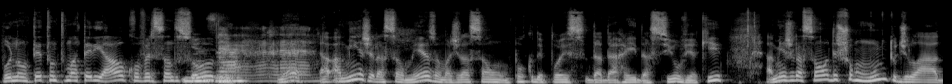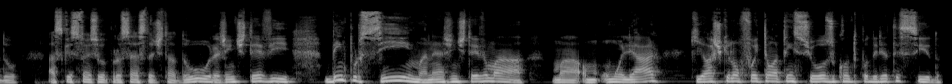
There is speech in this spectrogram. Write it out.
por não ter tanto material conversando sobre. Né? A, a, minha geração mesmo, uma geração um pouco depois da, da Rei da Silvia aqui, a minha geração ela deixou muito de lado as questões sobre o processo da ditadura, a gente teve bem por cima, né? A gente teve uma, uma, um olhar que eu acho que não foi tão atencioso quanto poderia ter sido.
